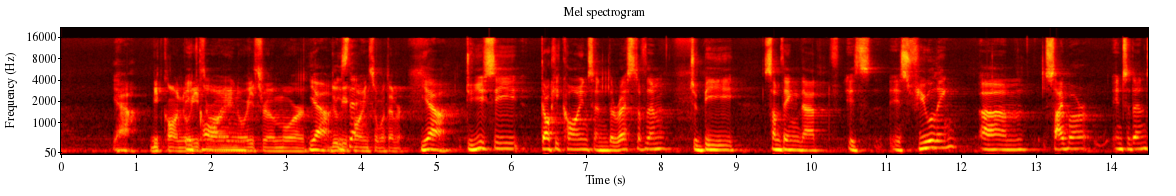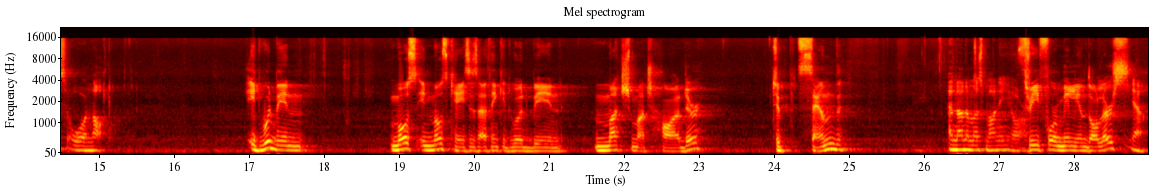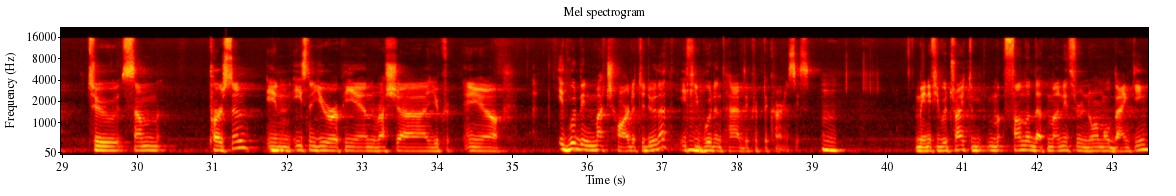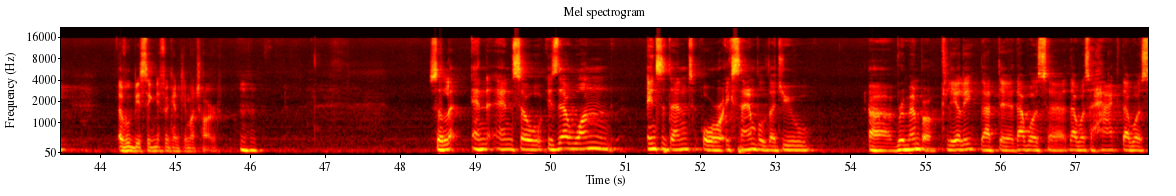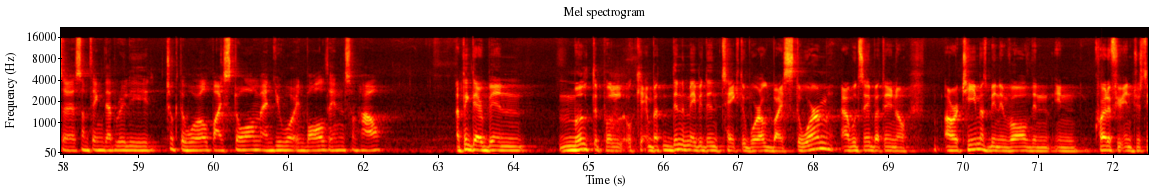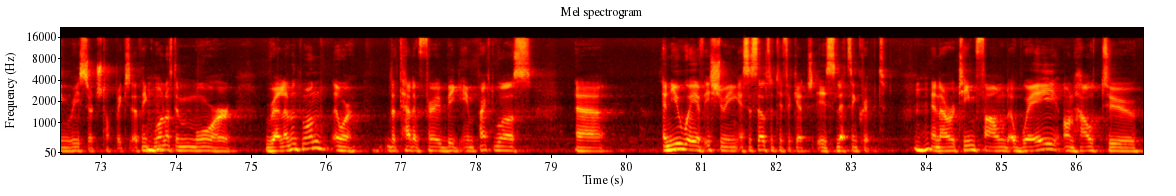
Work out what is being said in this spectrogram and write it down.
yeah, Bitcoin or Bitcoin. Ethereum or Ethereum or Yeah, is that- Dogecoins or whatever. yeah. Do you see Donkey Coins and the rest of them to be something that is is fueling um, cyber incidents or not? it would be in most in most cases i think it would be in much much harder to send Anonymous money or three four million dollars yeah, to some person in mm-hmm. eastern european russia Ukra- you know it would be much harder to do that if you mm-hmm. wouldn't have the cryptocurrencies. Mm-hmm. I mean if you would try to m- funnel that money through normal banking it would be significantly much harder. So le- and and so is there one incident or example that you uh, remember clearly that uh, that was uh, that was a hack that was uh, something that really took the world by storm and you were involved in somehow? I think there have been multiple, okay, but didn't maybe didn't take the world by storm. I would say, but you know, our team has been involved in in quite a few interesting research topics. I think one of the more relevant one, or that had a very big impact, was uh, a new way of issuing SSL certificate is Let's Encrypt, and our team found a way on how to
